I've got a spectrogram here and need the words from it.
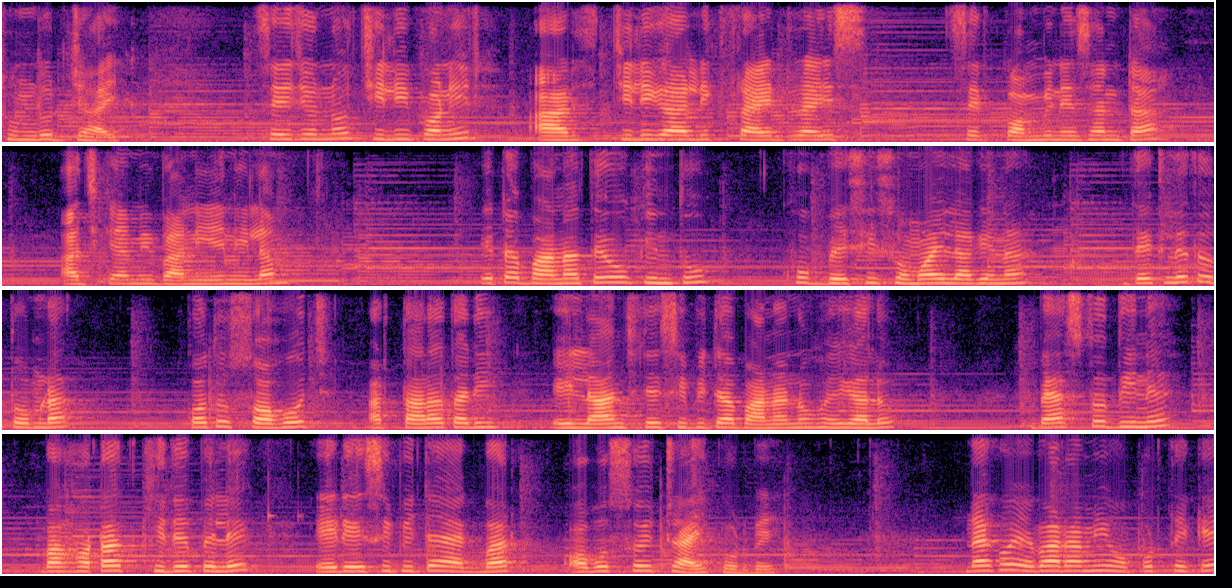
সুন্দর যায়। সেই জন্য চিলি পনির আর চিলি গার্লিক ফ্রাইড রাইসের কম্বিনেশানটা আজকে আমি বানিয়ে নিলাম। এটা বানাতেও কিন্তু খুব বেশি সময় লাগে না। দেখলে তো তোমরা কত সহজ আর তাড়াতাড়ি এই লাঞ্চ রেসিপিটা বানানো হয়ে গেল। ব্যস্ত দিনে বা হঠাৎ খিদে পেলে এই রেসিপিটা একবার অবশ্যই ট্রাই করবে। দেখো, এবার আমি ওপর থেকে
